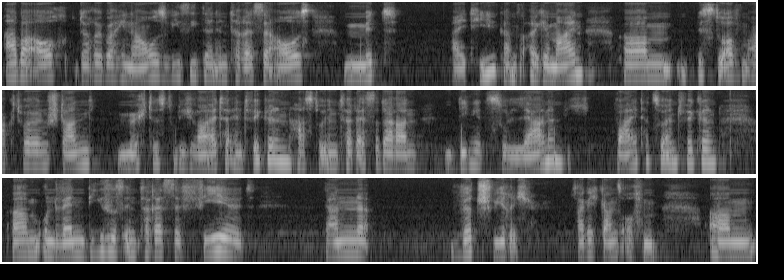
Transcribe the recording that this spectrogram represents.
aber auch darüber hinaus, wie sieht dein Interesse aus mit IT ganz allgemein. Ähm, bist du auf dem aktuellen Stand? Möchtest du dich weiterentwickeln? Hast du Interesse daran, Dinge zu lernen, dich weiterzuentwickeln? Ähm, und wenn dieses Interesse fehlt, dann wird schwierig, sage ich ganz offen. Ähm,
